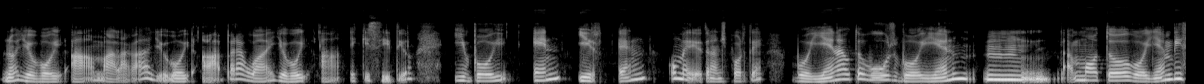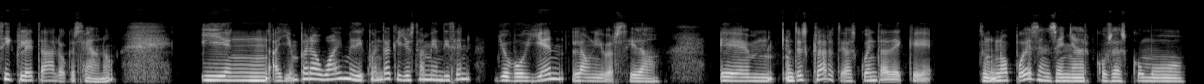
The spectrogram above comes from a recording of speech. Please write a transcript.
¿no? Yo voy a Málaga, yo voy a Paraguay, yo voy a X sitio y voy en ir en un medio de transporte. Voy en autobús, voy en mm, moto, voy en bicicleta, lo que sea, ¿no? Y en, allí en Paraguay me di cuenta que ellos también dicen yo voy en la universidad. Em, entonces, claro, te das cuenta de que no puedes enseñar cosas como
